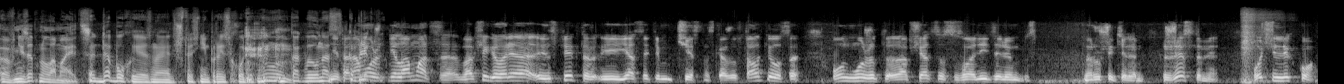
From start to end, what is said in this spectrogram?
внезапно ломается. Да бог ее знает, что с ним происходит. Ну, как бы у нас... Нет, она комплект- может не ломаться. Вообще говоря, инспектор, и я с этим честно скажу, сталкивался, он может общаться с водителем, с нарушителем жестами очень легко.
